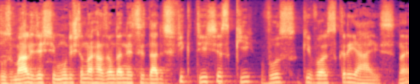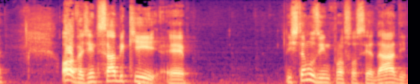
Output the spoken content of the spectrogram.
Os males deste mundo estão na razão das necessidades fictícias que vos que vós criais, né? Óbvio, a gente sabe que é, estamos indo para uma sociedade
